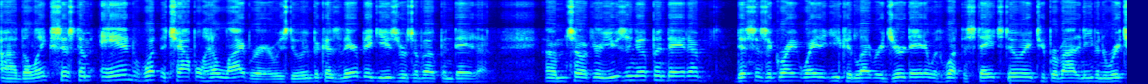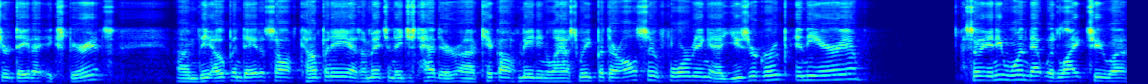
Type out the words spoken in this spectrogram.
uh, the LINC system and what the Chapel Hill Library was doing because they're big users of open data. Um, so if you're using open data, this is a great way that you could leverage your data with what the state's doing to provide an even richer data experience. Um, the Opendatasoft company, as I mentioned, they just had their uh, kickoff meeting last week, but they're also forming a user group in the area. So anyone that would like to uh,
